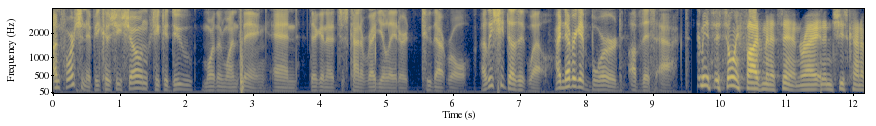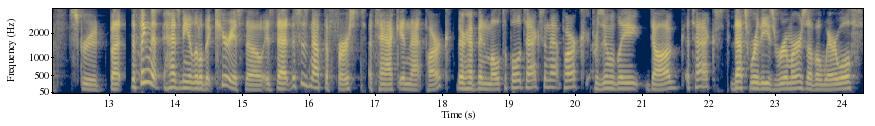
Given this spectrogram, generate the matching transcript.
unfortunate because she's shown she could do more than one thing and they're going to just kind of regulate her to that role. At least she does it well. I never get bored of this act. I mean, it's it's only five minutes in, right? And she's kind of screwed. But the thing that has me a little bit curious, though, is that this is not the first attack in that park. There have been multiple attacks in that park, presumably dog attacks. That's where these rumors of a werewolf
